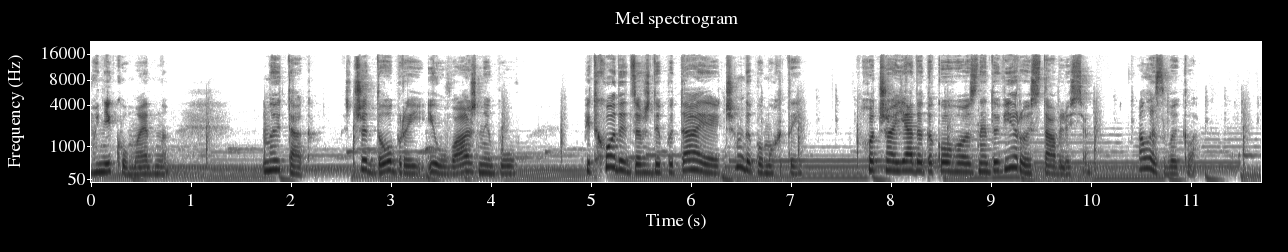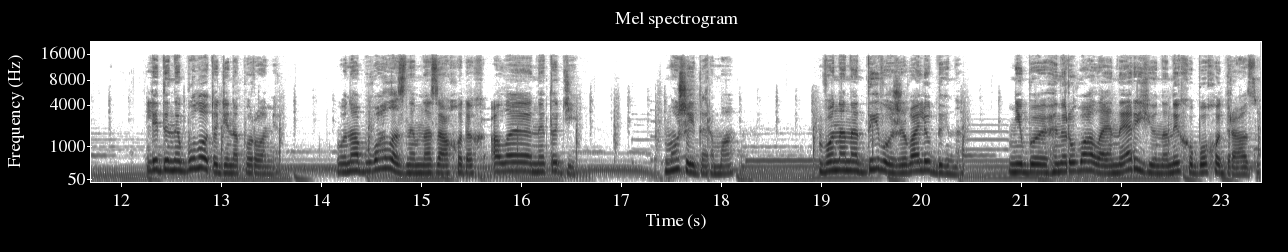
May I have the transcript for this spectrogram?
мені кумедно. Ну і так, ще добрий і уважний був. Підходить, завжди питає, чим допомогти. Хоча я до такого з недовірою ставлюся, але звикла. Ліди не було тоді на поромі. Вона бувала з ним на заходах, але не тоді. Може, й дарма. Вона на диво жива людина, ніби генерувала енергію на них обох одразу.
